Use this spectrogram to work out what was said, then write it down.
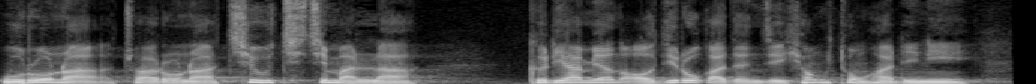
우로나 좌로나 치우치지 말라. 그리하면 어디로 가든지 형통하리니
